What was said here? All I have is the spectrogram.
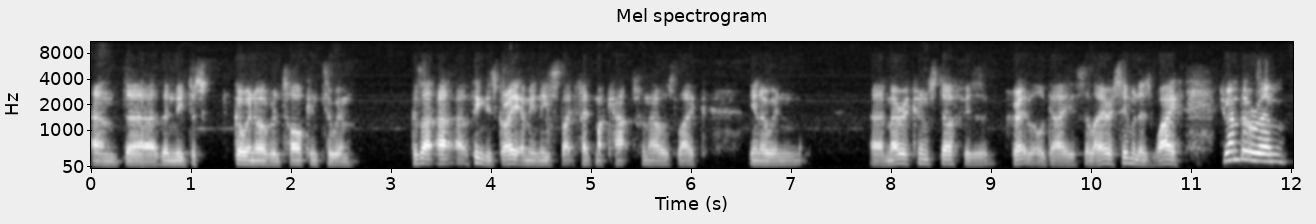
and uh, then me just going over and talking to him because I, I, think he's great. I mean, he's like fed my cats when I was like, you know, in America and stuff. He's a great little guy. He's hilarious. Him and his wife. Do you remember? Um,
